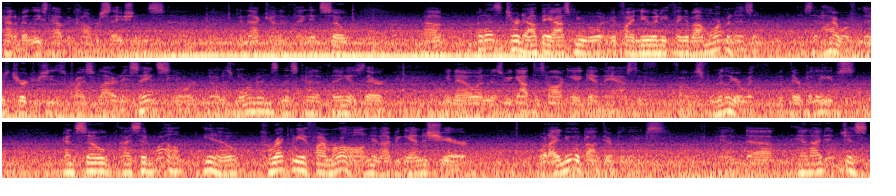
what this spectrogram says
kind of at least have the conversations uh, and that kind of thing. And so, uh, but as it turned out, they asked me what, if I knew anything about Mormonism. They said, "Hi, we're from the Church of Jesus Christ of Latter Day Saints. You know, we're known as Mormons and this kind of thing. Is there?" You know, and as we got to talking again, they asked if, if I was familiar with, with their beliefs. And so I said, well, you know, correct me if I'm wrong, and I began to share what I knew about their beliefs. And, uh, and I didn't just,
